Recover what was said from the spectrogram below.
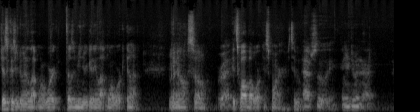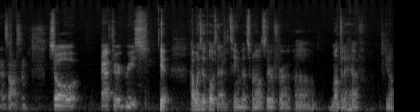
Just because you're doing a lot more work doesn't mean you're getting a lot more work done. You Right. know, so right. it's all about working smarter too. Absolutely. And you're doing that. That's awesome. So after Greece, Yeah, I went to the Polish national team. That's when I was there for a month and a half. You know,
